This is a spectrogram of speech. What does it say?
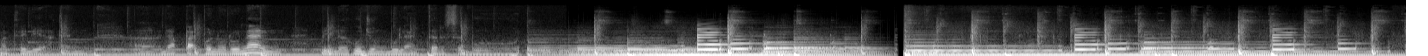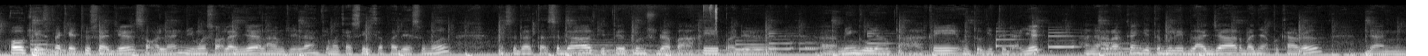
maka dia akan uh, dapat penurunan bila hujung bulan tersebut Okey, setakat itu saja soalan. Lima soalan je. Alhamdulillah. Terima kasih kepada semua. Sedar tak sedar, kita pun sudah berakhir pada uh, minggu yang terakhir untuk kita diet. Angah harapkan kita boleh belajar banyak perkara dan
